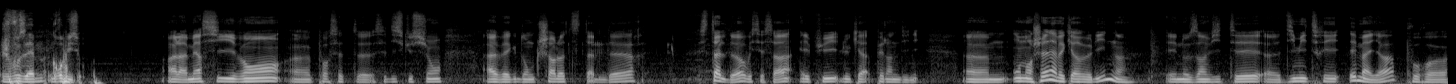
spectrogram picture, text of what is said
Je vous aime, gros bisous. Voilà, merci Yvan euh, pour cette, euh, cette discussion avec donc Charlotte Stalder, Stalder, oui c'est ça, et puis Luca Pellandini. On enchaîne avec Herveline et nos invités Dimitri et Maya pour,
